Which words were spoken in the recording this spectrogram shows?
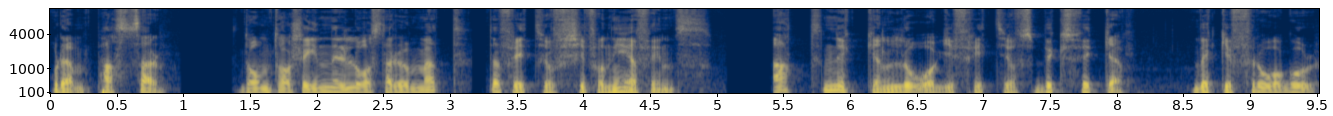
Och den passar. De tar sig in i det låsta rummet där Fritjof chiffonier finns. Att nyckeln låg i Fritjofs byxficka väcker frågor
